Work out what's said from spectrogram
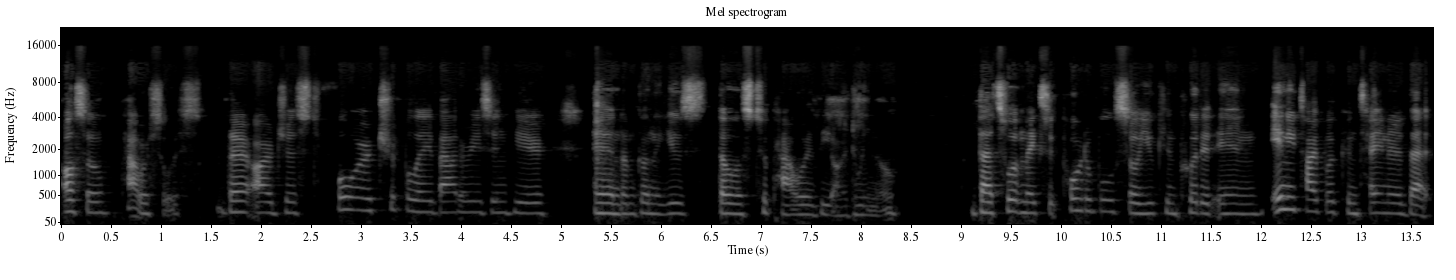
also power source. There are just four AAA batteries in here, and I'm going to use those to power the Arduino. That's what makes it portable, so you can put it in any type of container that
